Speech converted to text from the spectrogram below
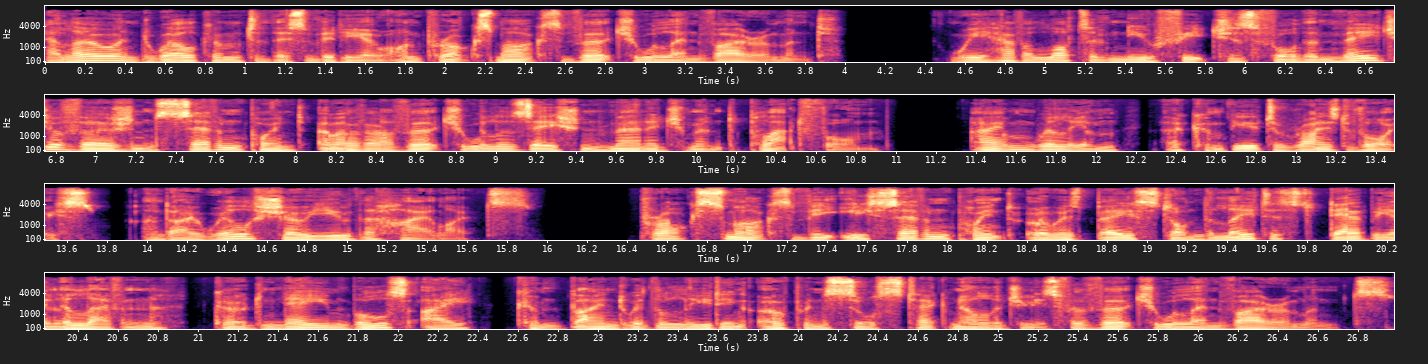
Hello and welcome to this video on Proxmox virtual environment. We have a lot of new features for the major version 7.0 of our virtualization management platform. I am William, a computerized voice, and I will show you the highlights. Proxmox VE 7.0 is based on the latest Debian 11, codename Bullseye, combined with the leading open source technologies for virtual environments.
